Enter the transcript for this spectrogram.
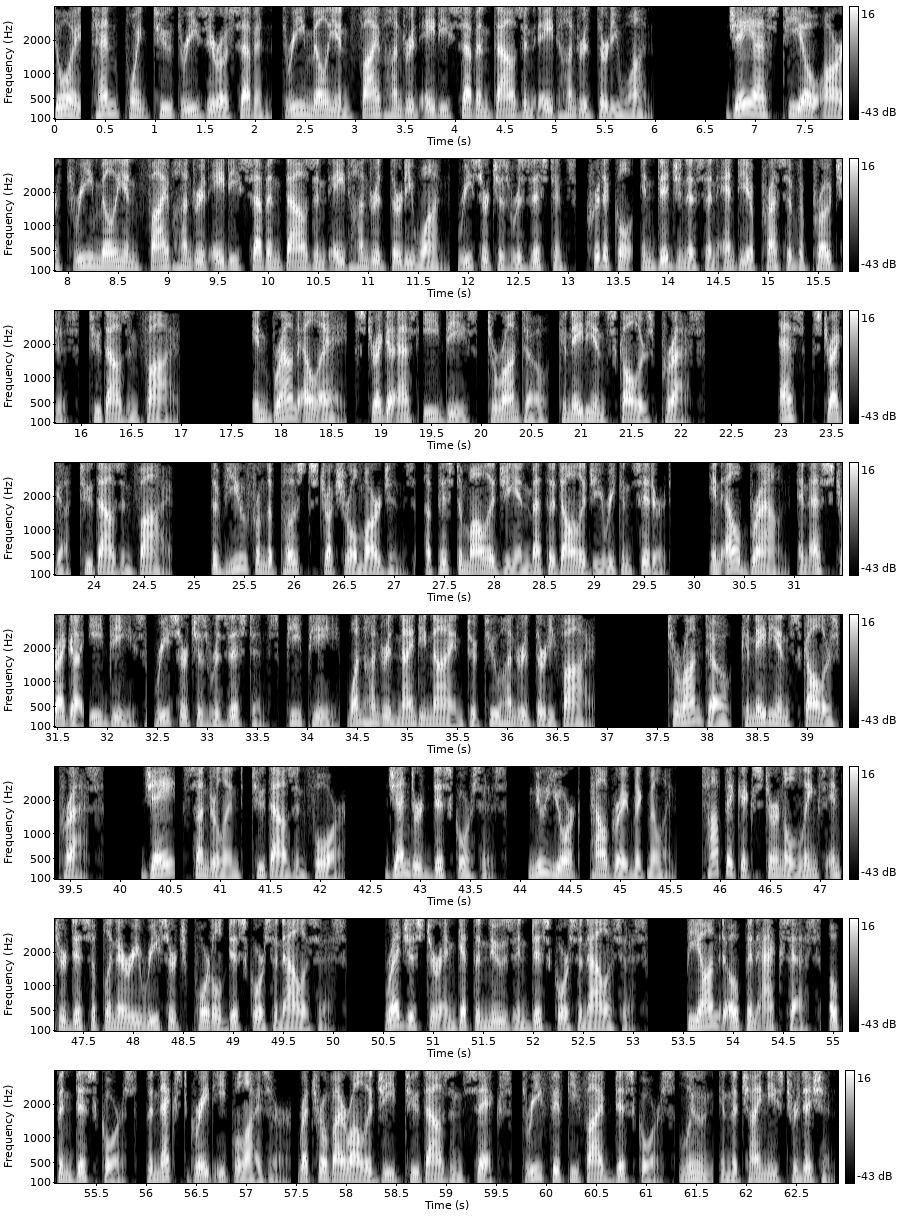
doi 10.2307 3587831 JSTOR 3587831 Researches Resistance Critical Indigenous and Anti-Oppressive Approaches 2005 in Brown L.A., Strega S. eds. Toronto, Canadian Scholars Press. S. Strega 2005. The View from the Post-Structural Margins, Epistemology and Methodology Reconsidered. In L. Brown, and S. Strega eds, Researches Resistance pp. 199-235. Toronto, Canadian Scholars Press. J. Sunderland 2004. Gendered Discourses. New York, Palgrave Macmillan. Topic external links Interdisciplinary Research Portal Discourse Analysis. Register and get the news in discourse analysis. Beyond Open Access, Open Discourse, The Next Great Equalizer, Retrovirology 2006, 355 Discourse in the Chinese tradition.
